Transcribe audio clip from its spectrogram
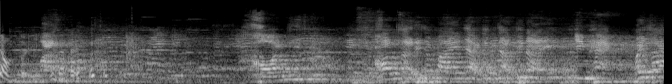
จบตัวเองคอนคอนเสิร์ตที่จะไปอยากจะไปจัดที่ไหนอิมแพกไม่ใช่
